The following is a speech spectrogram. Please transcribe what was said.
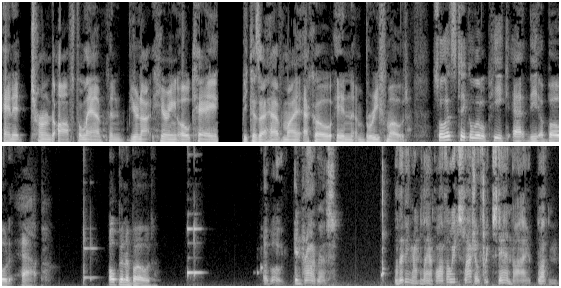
And it turned off the lamp and you're not hearing okay because I have my Echo in brief mode. So let's take a little peek at the Abode app. Open Abode. Abode in progress. Living room lamp off 08 slash 03 standby button.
